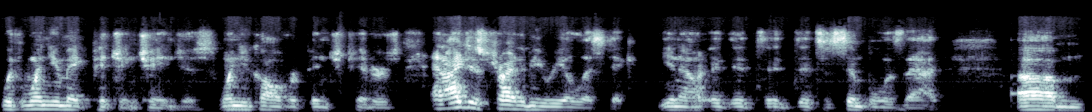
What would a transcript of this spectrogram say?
with when you make pitching changes, when you call for pinch hitters. And I just try to be realistic. You know, it, it, it it's as simple as that. Um,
